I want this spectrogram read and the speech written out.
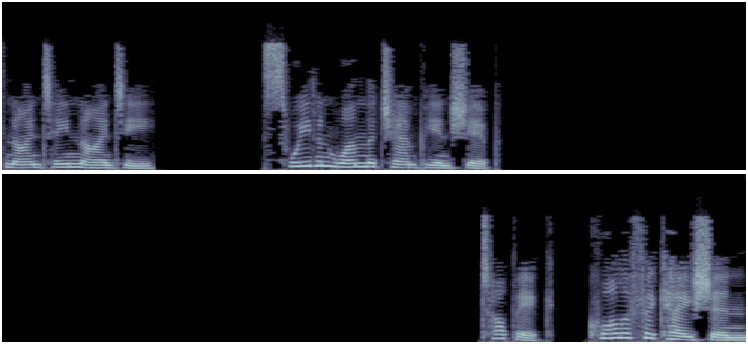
1990. Sweden won the championship. Topic: Qualification.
